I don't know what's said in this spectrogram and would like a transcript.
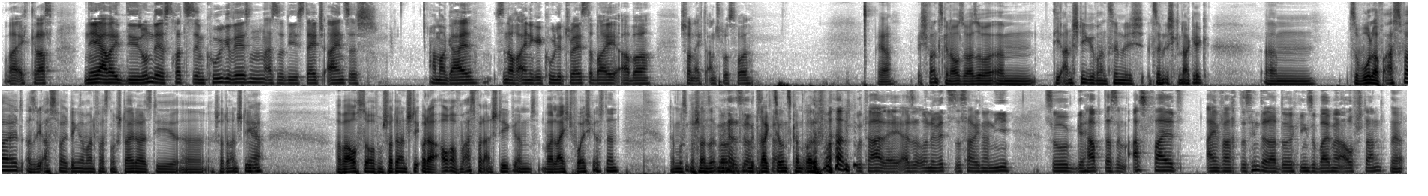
War echt krass. Nee, aber die Runde ist trotzdem cool gewesen. Also die Stage 1 ist hammergeil. Es sind auch einige coole Trails dabei, aber schon echt anspruchsvoll. Ja, ich fand es genauso. Also ähm, die Anstiege waren ziemlich, ziemlich knackig. Ähm, sowohl auf Asphalt, also die Asphaltdinger waren fast noch steiler als die äh, Schotteranstiege. Ja. Aber auch so auf dem Schotteranstieg oder auch auf dem Asphaltanstieg ähm, war leicht feucht gestern. Da muss man schon so immer mit, mit. Traktionskontrolle fahren. Brutal, ey. Also ohne Witz, das habe ich noch nie so gehabt, dass im Asphalt einfach das Hinterrad durchging, sobald man aufstand. Ja.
